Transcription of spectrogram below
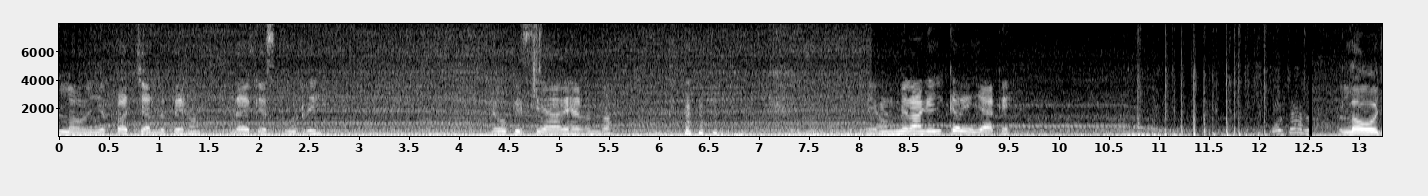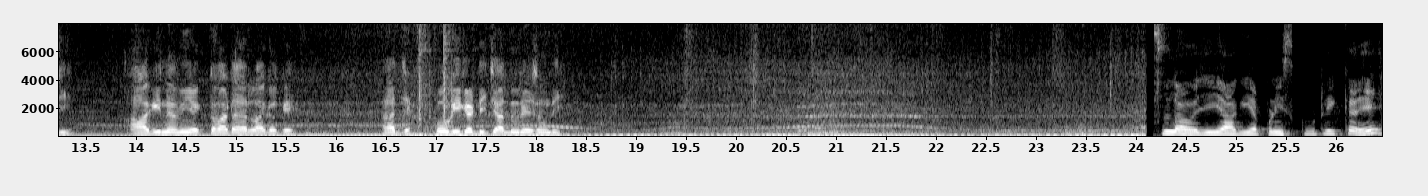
ਲਓ ਜੀ, ਆਪਾਂ ਚੱਲ ਪਏ ਹਾਂ ਲੈ ਕੇ ਸਕੂਟਰੀ। ਤੇ ਉਹ ਪਿੱਛੇ ਆ ਰਿਹਾ ਬੰਦਾ। ਤੇ ਹੁਣ ਮਿਲਾਂਗੇ ਜੀ ਘਰੇ ਜਾ ਕੇ। ਲਓ ਜੀ ਆ ਗਈ ਨਵੀਂ ਐਕਟਿਵਾ ਟਾਇਰ ਲੱਗ ਕੇ। ਅੱਜ ਹੋ ਗਈ ਗੱਡੀ ਚਾਲੂ ਰੇਸੋਂ ਦੀ। ਲਓ ਜੀ ਆ ਗਈ ਆਪਣੀ ਸਕੂਟਰੀ ਘਰੇ।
